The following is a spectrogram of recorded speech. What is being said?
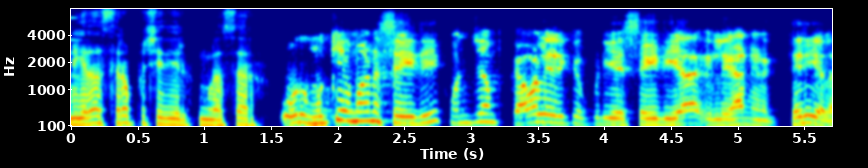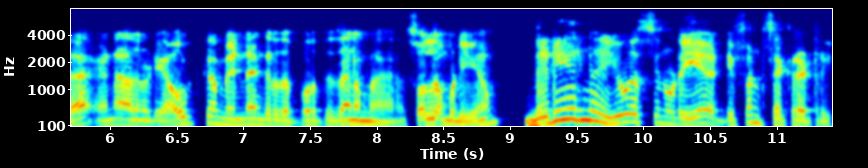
நீங்க ஏதாவது சிறப்பு செய்தி இருக்குங்களா சார் ஒரு முக்கியமான செய்தி கொஞ்சம் கவலை அளிக்கக்கூடிய செய்தியா இல்லையான்னு எனக்கு தெரியல. ஏன்னா அதனுடைய அவுட்கம் என்னங்கிறத பொறுத்து தான் நம்ம சொல்ல முடியும். திடீர்னு யூஎஸ்னுடைய டிஃபென்ஸ் செக்ரட்டரி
